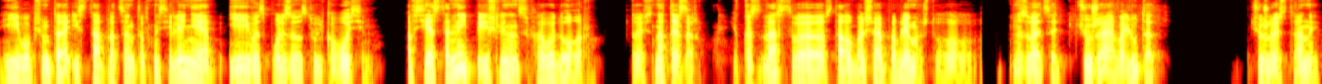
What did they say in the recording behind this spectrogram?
И, в общем-то, из 100% населения ей воспользовалось только 8. А все остальные перешли на цифровой доллар, то есть на тезер. И у государства стала большая проблема, что называется чужая валюта чужой страны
